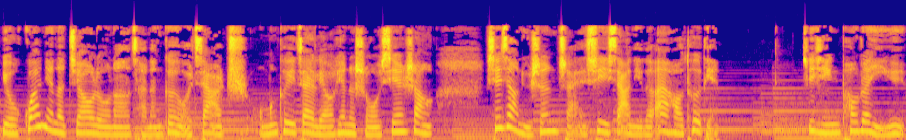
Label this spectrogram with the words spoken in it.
有关联的交流呢，才能更有价值。我们可以在聊天的时候，先上，先向女生展示一下你的爱好特点，进行抛砖引玉，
